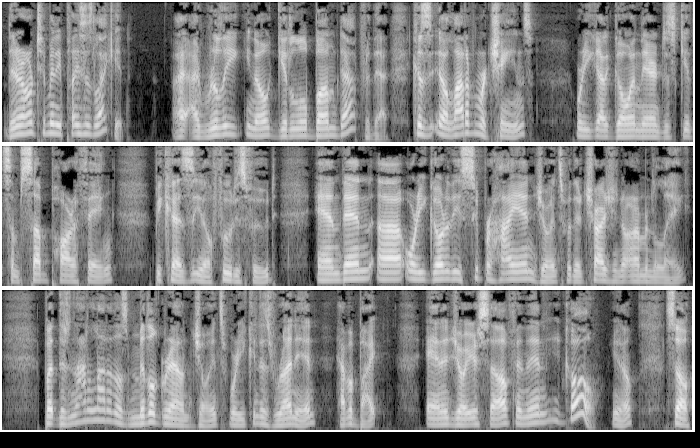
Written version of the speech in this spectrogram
there aren't too many places like it. I, I really, you know, get a little bummed out for that because you know, a lot of them are chains where you got to go in there and just get some subpar thing because you know food is food, and then uh, or you go to these super high end joints where they're charging an arm and a leg, but there's not a lot of those middle ground joints where you can just run in, have a bite, and enjoy yourself, and then you go. You know, so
